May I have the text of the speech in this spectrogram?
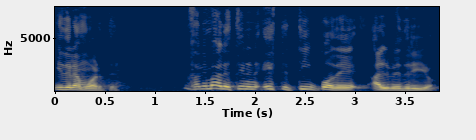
y de la muerte. Los animales tienen este tipo de albedrío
